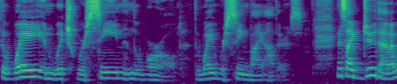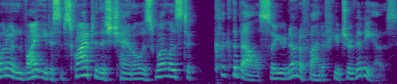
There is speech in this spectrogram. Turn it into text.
the way in which we're seen in the world, the way we're seen by others. And as I do that, I want to invite you to subscribe to this channel as well as to click the bell so you're notified of future videos.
